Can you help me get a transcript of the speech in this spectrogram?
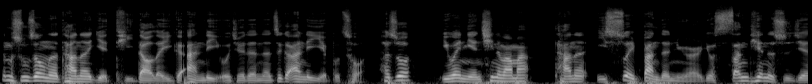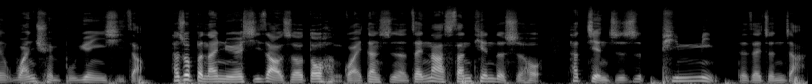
那么书中呢，他呢也提到了一个案例，我觉得呢这个案例也不错。他说，一位年轻的妈妈，她呢一岁半的女儿有三天的时间完全不愿意洗澡。他说，本来女儿洗澡的时候都很乖，但是呢，在那三天的时候。他简直是拼命的在挣扎。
